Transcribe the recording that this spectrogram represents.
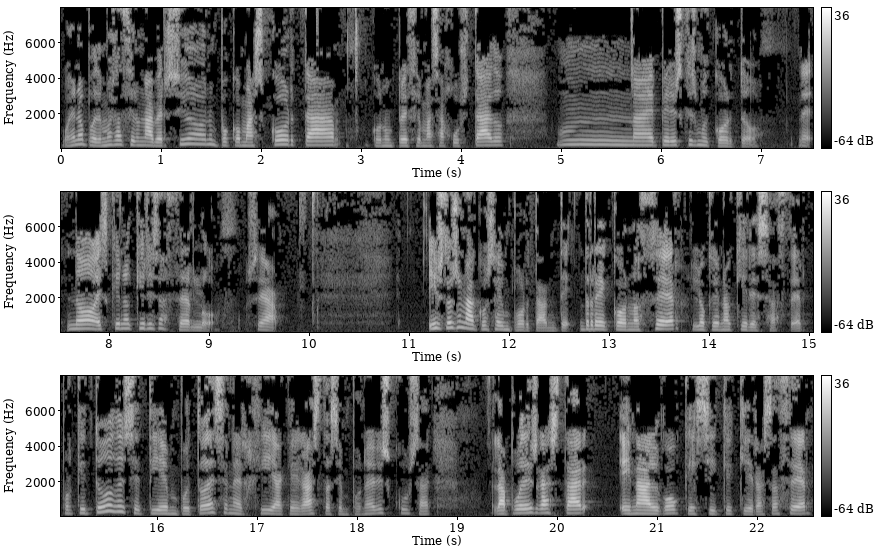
Bueno, podemos hacer una versión un poco más corta, con un precio más ajustado, mm, pero es que es muy corto. Eh, no, es que no quieres hacerlo. O sea, y esto es una cosa importante, reconocer lo que no quieres hacer, porque todo ese tiempo y toda esa energía que gastas en poner excusas, la puedes gastar en algo que sí que quieras hacer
